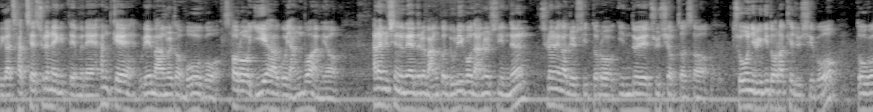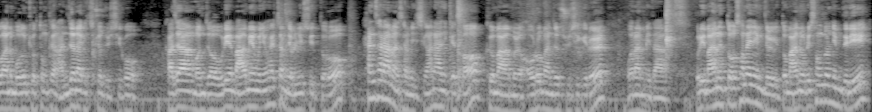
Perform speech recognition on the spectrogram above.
우리가 자체 수련회이기 때문에 함께 우리의 마음을 더 모으고 서로 이해하고 양보하며 하나님 주신 은혜들을 마음껏 누리고 나눌 수 있는 수련회가 될 수 있도록 인도해 주시옵소서 좋은 일기도 허락해 주시고 또 오고 가는 모든 교통편 안전하게 지켜주시고 가장 먼저 우리의 마음의 문이 활짝 열릴 수 있도록 한 사람 한 사람 이 시간 하나님께서 그 마음을 어루만져 주시기를 원합니다. 우리 많은 또 선생님들 또 많은 우리 성도님들이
